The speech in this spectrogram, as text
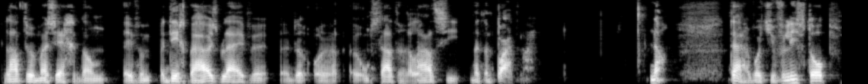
Laten we maar zeggen, dan even dicht bij huis blijven. Er ontstaat een relatie met een partner. Nou, daar word je verliefd op,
